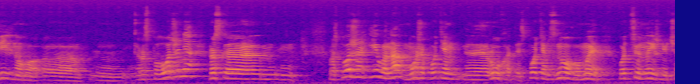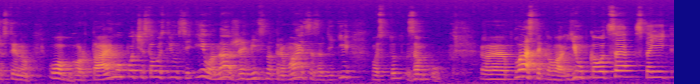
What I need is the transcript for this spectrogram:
вільного е, розположення, роз, е, м, розположення, і вона може потім е, рухатись. Потім знову ми оцю нижню частину обгортаємо по часовій стрілці, і вона вже міцно тримається завдяки ось тут замку. Е, Пластикова юбка оце стоїть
